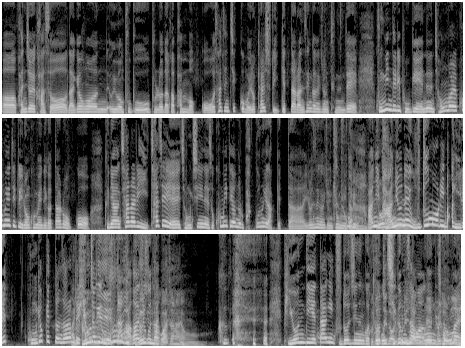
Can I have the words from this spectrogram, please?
어 관저에 가서 나경원 의원 부부 불러다가 밥 먹고 사진 찍고 뭐 이렇게 할 수도 있겠다라는 생각이 좀 드는데 국민들이 보기에는 정말 코미디도 이런 코미디가 따로 없고 그냥 차라리 차제에 정치인에서 코미디언으로 바꾸는 게 낫겠다 이런 생각이 좀 듭니다. 아니 반윤의 우두머리 막 이랬 공격했던 사람들이 아니, 갑자기 우르르 가가지고 다 하잖아요. 그 비온 뒤에 땅이 굳어지는 것하고 지금 상황은 정말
